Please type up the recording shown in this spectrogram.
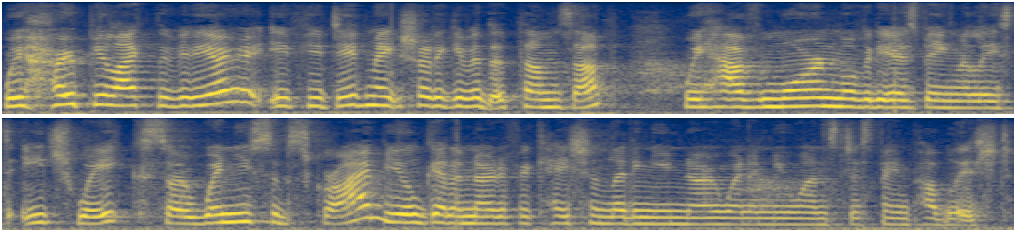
We hope you liked the video. If you did, make sure to give it a thumbs up. We have more and more videos being released each week, so when you subscribe, you'll get a notification letting you know when a new one's just been published.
